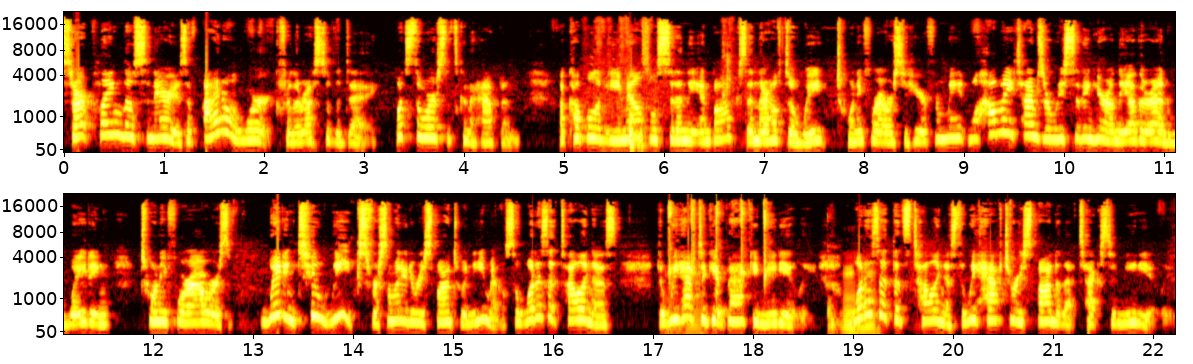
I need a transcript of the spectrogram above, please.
Start playing those scenarios. If I don't work for the rest of the day, what's the worst that's going to happen? A couple of emails will sit in the inbox and they'll have to wait 24 hours to hear from me. Well, how many times are we sitting here on the other end waiting 24 hours, waiting two weeks for somebody to respond to an email? So, what is it telling us that we have to get back immediately? What is mm-hmm. it that's telling us that we have to respond to that text immediately?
